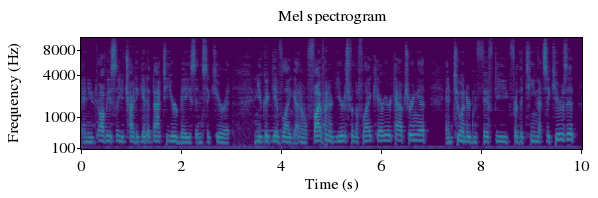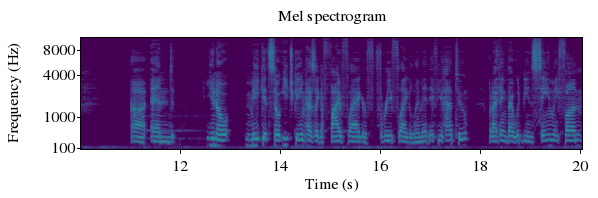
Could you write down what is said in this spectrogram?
and you obviously you try to get it back to your base and secure it. And you could give like I don't know 500 gears for the flag carrier capturing it, and 250 for the team that secures it. Uh, and you know make it so each game has like a five flag or three flag limit if you had to but I think that would be insanely fun,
